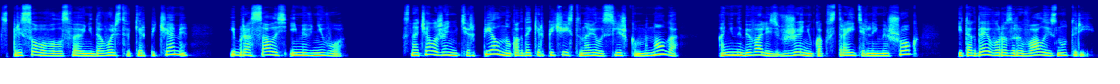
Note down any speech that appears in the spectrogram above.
спрессовывала свое недовольство кирпичами и бросалась ими в него. Сначала Женя терпел, но когда кирпичей становилось слишком много, они набивались в Женю, как в строительный мешок, и тогда его разрывало изнутри.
